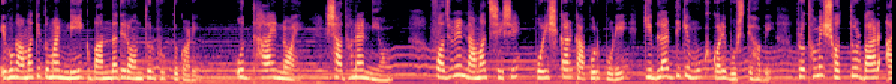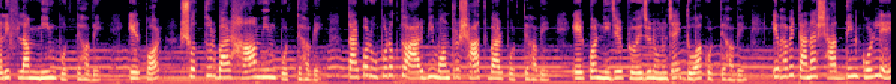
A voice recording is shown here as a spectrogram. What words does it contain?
এবং আমাকে তোমার নেক বান্দাদের অন্তর্ভুক্ত করে। অধ্যায় নয়, সাধনার নিয়ম। ফজরের নামাজ শেষে পরিষ্কার কাপড় পরে কিবলার দিকে মুখ করে বসতে হবে। প্রথমে সত্তর বার আলিফলাম মিম পড়তে হবে। এরপর সত্তর বার হা মিম পড়তে হবে। তারপর উপরোক্ত আরবি মন্ত্র সাত বার পড়তে হবে। এরপর নিজের প্রয়োজন অনুযায়ী দোয়া করতে হবে। এভাবে টানা সাত দিন করলে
